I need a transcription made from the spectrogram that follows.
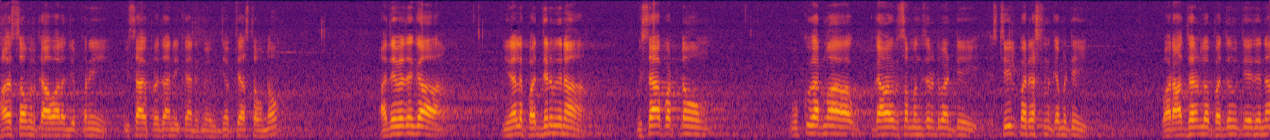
భాగస్వాములు కావాలని చెప్పని విశాఖ ప్రజానీకానికి మేము విజ్ఞప్తి చేస్తూ ఉన్నాం. అదేవిధంగా ఈ నెల పద్దెనిమిదిన విశాఖపట్నం ఉక్కు కర్మాగారాలకు సంబంధించినటువంటి స్టీల్ పరిరక్షణ కమిటీ వారి ఆధ్వర్యంలో పద్దెనిమిది తేదీన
